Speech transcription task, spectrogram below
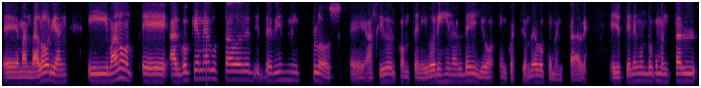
eh, Mandalorian. Y, mano, eh, algo que me ha gustado de, Disney Plus ha sido el contenido original de ellos en cuestión de documentales. Ellos tienen un documental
